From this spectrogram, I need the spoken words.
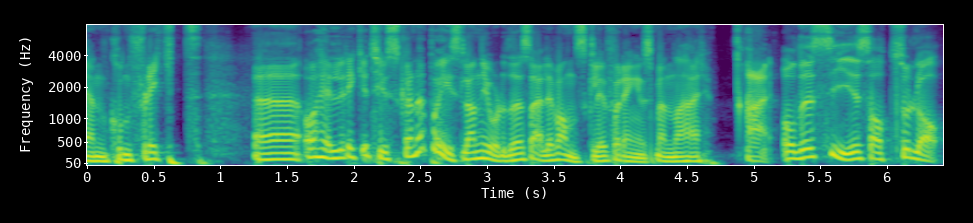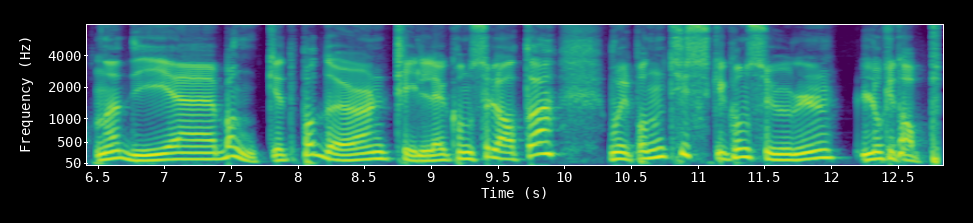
en konflikt. Eh, Og heller ikke tyskerne på Island gjorde det særlig vanskelig for engelskmennene her. Nei, og det sies at soldatene de eh, banket på døren til konsulatet, hvorpå den tyske konsulen lukket opp.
